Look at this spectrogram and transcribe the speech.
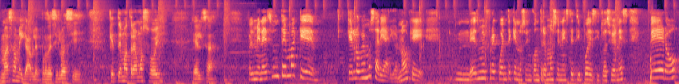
más amigable, por decirlo así. ¿Qué tema traemos hoy, Elsa? Pues mira, es un tema que, que lo vemos a diario, ¿no? Que mm, es muy frecuente que nos encontremos en este tipo de situaciones, pero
